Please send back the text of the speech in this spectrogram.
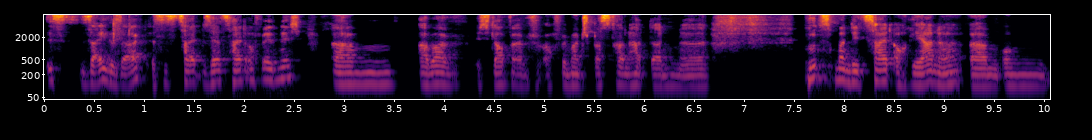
ist, sei gesagt, es ist Zeit, sehr zeitaufwendig. Ähm, aber ich glaube, auch wenn man Spaß dran hat, dann äh, nutzt man die Zeit auch gerne, ähm, um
